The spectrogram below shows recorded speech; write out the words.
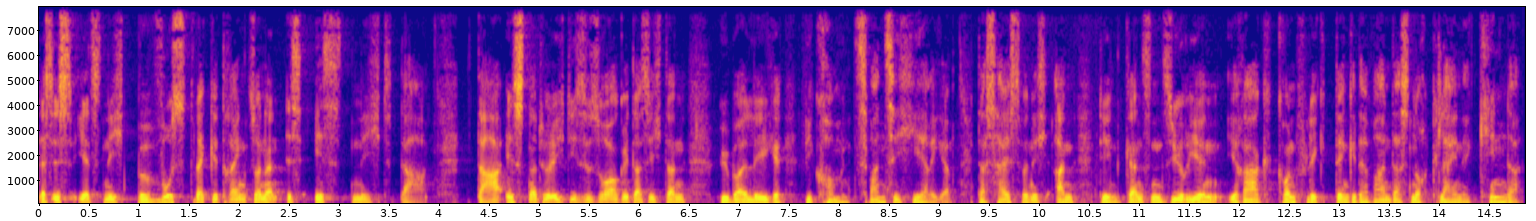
das ist jetzt nicht bewusst weggedrängt, sondern es ist nicht da. Da ist natürlich diese Sorge, dass ich dann überlege, wie kommen 20-Jährige? Das heißt, wenn ich an den ganzen Syrien-Irak-Konflikt denke, da waren das noch kleine Kinder.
